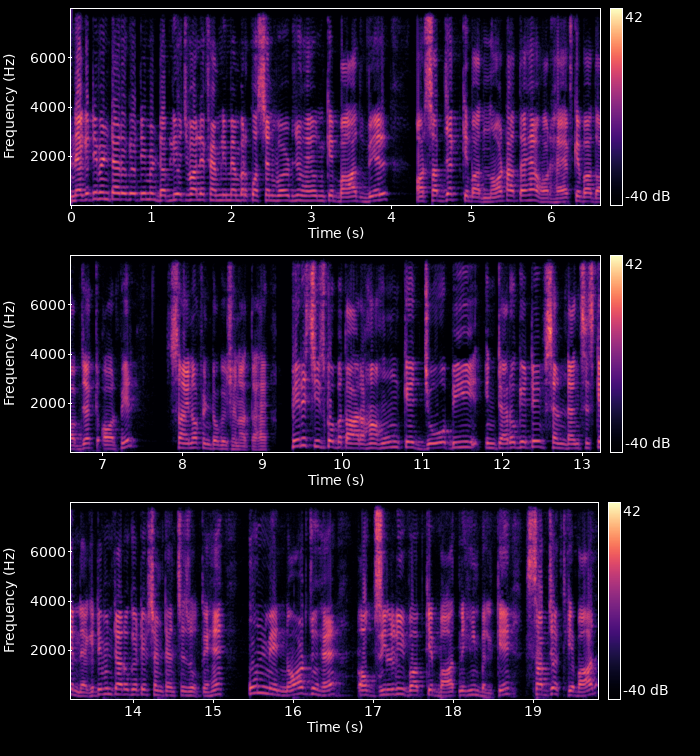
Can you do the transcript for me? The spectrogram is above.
नेगेटिव इंटेरोगेटिव में डब्ल्यू एच वाले फैमिली मेंबर क्वेश्चन वर्ड जो है, उनके बाद विल और सब्जेक्ट के बाद नॉट आता है और हैव के बाद ऑब्जेक्ट और फिर साइन ऑफ़ इंटोगेशन आता है। फिर इस चीज़ को बता रहा हूँ कि जो भी इंटेरोगेटिव सेंटेंसेस के नेगेटिव इंटेरोगेटिव सेंटेंसेस होते हैं, उनमें नॉट जो है ऑक्सिलरी वर्ब के बाद नहीं, बल्कि सब्जेक्ट के बाद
